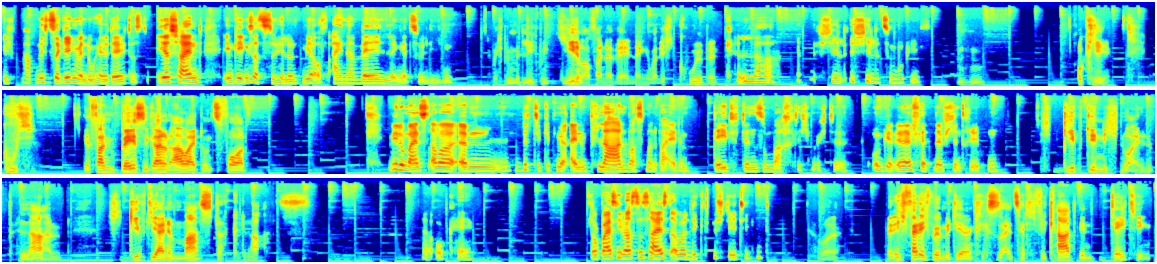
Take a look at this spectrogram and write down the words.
Ich habe nichts dagegen, wenn du Hill datest. Ihr scheint im Gegensatz zu Hill und mir auf einer Wellenlänge zu liegen. Aber ich bin mit, lieg mit jedem auf einer Wellenlänge, weil ich cool bin. Klar. Ich schiele, ich schiele zu Maurice. Mhm. Okay, gut. Wir fangen basic an und arbeiten uns fort. Wie du meinst, aber ähm, bitte gib mir einen Plan, was man bei einem Date denn so macht. Ich möchte ungern in ein Fettnäpfchen treten. Ich gebe dir nicht nur einen Plan. Ich gebe dir eine Masterclass. Ja, okay. Doc weiß nicht, was das heißt, aber nickt bestätigend. Jawohl. Wenn ich fertig bin mit dir, dann kriegst du ein Zertifikat in Dating.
